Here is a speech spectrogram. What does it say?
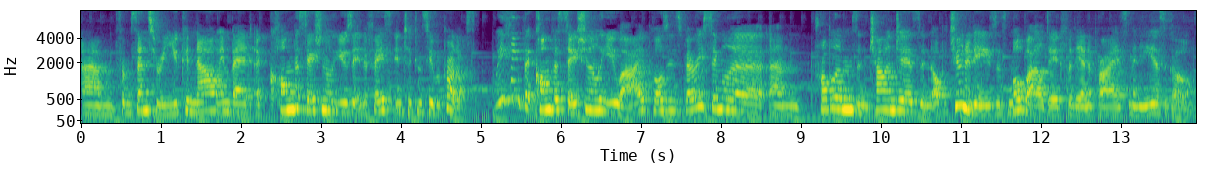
um, from Sensory, you can now embed a conversational user interface into consumer products. We think that conversational UI poses very similar um, problems and challenges and opportunities as mobile did for the enterprise many years ago.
